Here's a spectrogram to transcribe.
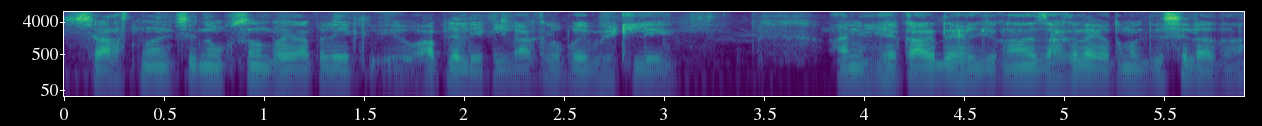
शासनाचे नुकसान भर आपल्याला एक आपल्याला एक लाख रुपये भेटले. आणि हे कागद खाली कांदा झाकला आहे का? तुम्हाला दिसेल आता.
